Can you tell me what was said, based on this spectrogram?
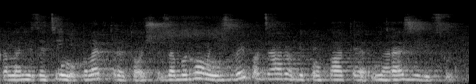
каналізаційні колектори тощо. Заборгованість виплат заробітної плати наразі відсутня.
